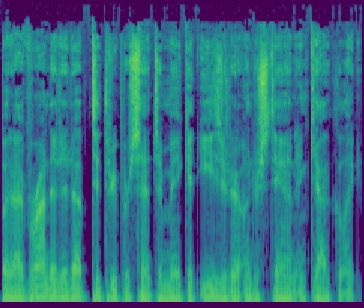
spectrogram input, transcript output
but I've rounded it up to 3% to make it easier to understand and calculate.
